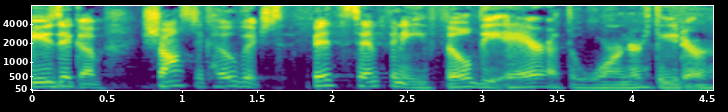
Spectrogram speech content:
music of Shostakovich's Fifth Symphony filled the air at the Warner Theater.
